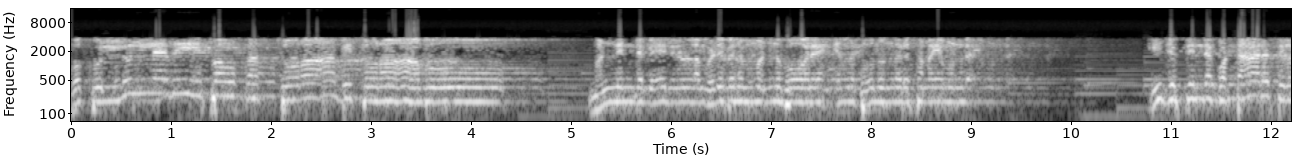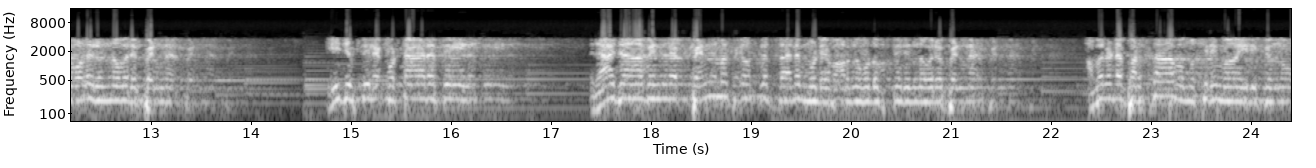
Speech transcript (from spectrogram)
وَكُلُّ الَّذِي فَوْقَ التُّرَابِ تُرَابُ മണ്ണിന്റെ മേലിലുള്ള മുഴുവനും മണ്ണ് പോലെ എന്ന് തോന്നുന്നൊരു സമയമുണ്ട് ഈജിപ്തിന്റെ കൊട്ടാരത്തിൽ വളരുന്ന ഒരു പെണ്ണ് ഈജിപ്തിലെ കൊട്ടാരത്തിൽ രാജാവിന്റെ പെൺമക്കൾക്ക് തലമുടി വാർന്നു കൊടുത്തിരുന്ന ഒരു പെണ്ണ് അവളുടെ ഭർത്താവ് മുസ്ലിമായിരിക്കുന്നു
